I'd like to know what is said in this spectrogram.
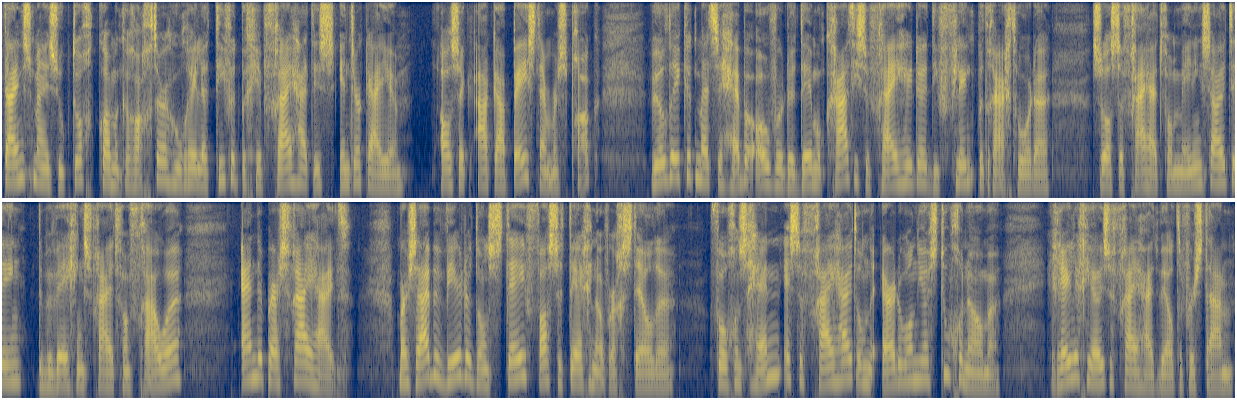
Tijdens mijn zoektocht kwam ik erachter hoe relatief het begrip vrijheid is in Turkije. Als ik AKP-stemmers sprak, wilde ik het met ze hebben over de democratische vrijheden die flink bedreigd worden, zoals de vrijheid van meningsuiting, de bewegingsvrijheid van vrouwen en de persvrijheid. Maar zij beweerden dan stevast het tegenovergestelde. Volgens hen is de vrijheid onder Erdogan juist toegenomen, religieuze vrijheid wel te verstaan.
